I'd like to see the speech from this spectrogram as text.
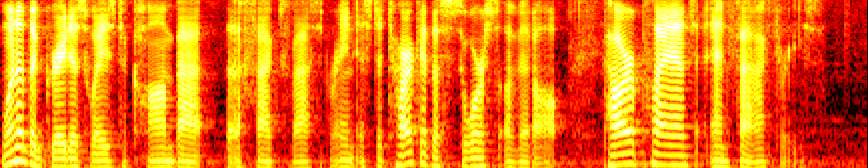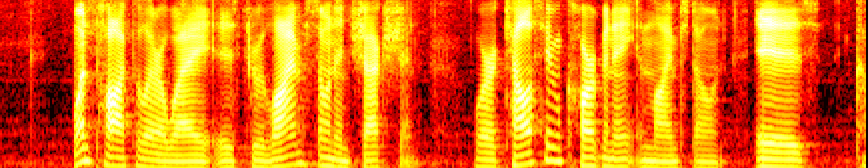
one of the greatest ways to combat the effects of acid rain is to target the source of it all power plants and factories. One popular way is through limestone injection, where calcium carbonate in limestone is c-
